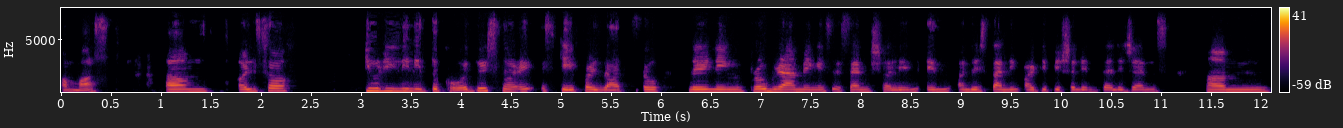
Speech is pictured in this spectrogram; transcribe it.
a must. Um, also, you really need to code. There's no escape for that. So learning programming is essential in, in understanding artificial intelligence. Um,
